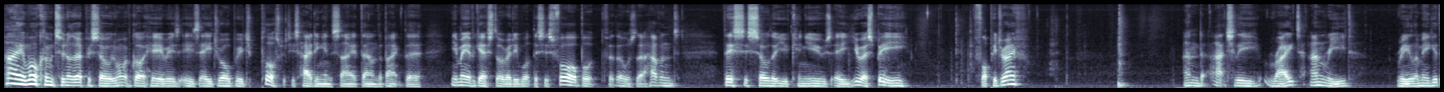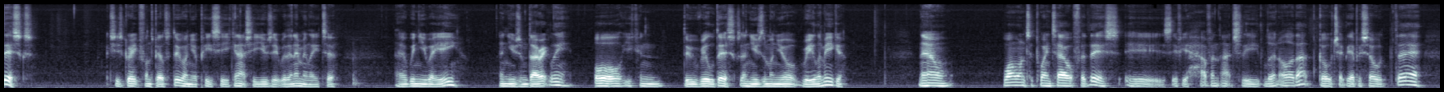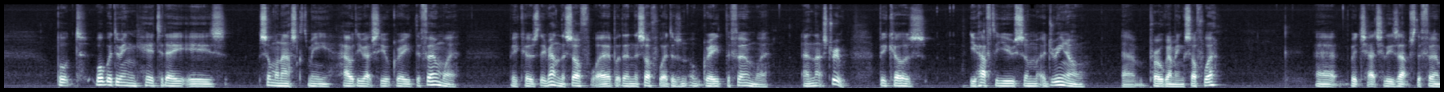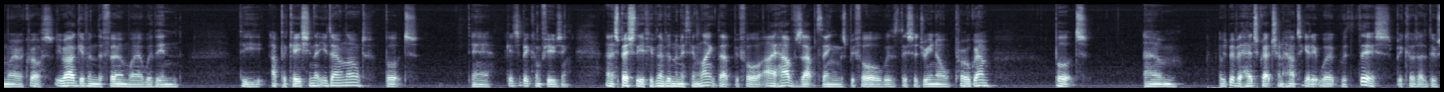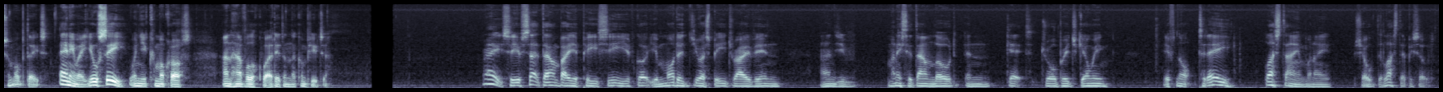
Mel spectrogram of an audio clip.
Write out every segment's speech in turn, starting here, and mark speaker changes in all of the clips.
Speaker 1: Hi and welcome to another episode. And what we've got here is, is a drawbridge plus which is hiding inside down the back there. You may have guessed already what this is for but for those that haven't this is so that you can use a USB floppy drive and actually write and read real Amiga discs which is great fun to be able to do on your PC. You can actually use it with an emulator, uh, WinUAE and use them directly or you can do real discs and use them on your real Amiga. Now, what I want to point out for this is if you haven't actually learnt all of that, go check the episode there. But what we're doing here today is someone asked me how do you actually upgrade the firmware because they ran the software but then the software doesn't upgrade the firmware and that's true because you have to use some Arduino um, programming software uh, which actually zaps the firmware across. You are given the firmware within the application that you download, but yeah, it gets a bit confusing. And especially if you've never done anything like that before. I have zapped things before with this Arduino program, but um, it was a bit of a head scratch on how to get it work with this because I do some updates. Anyway, you'll see when you come across and have a look what I did on the computer. Right, so you've sat down by your PC, you've got your modded USB drive in, and you've managed to download and get Drawbridge going. If not today, last time when I showed the last episode.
